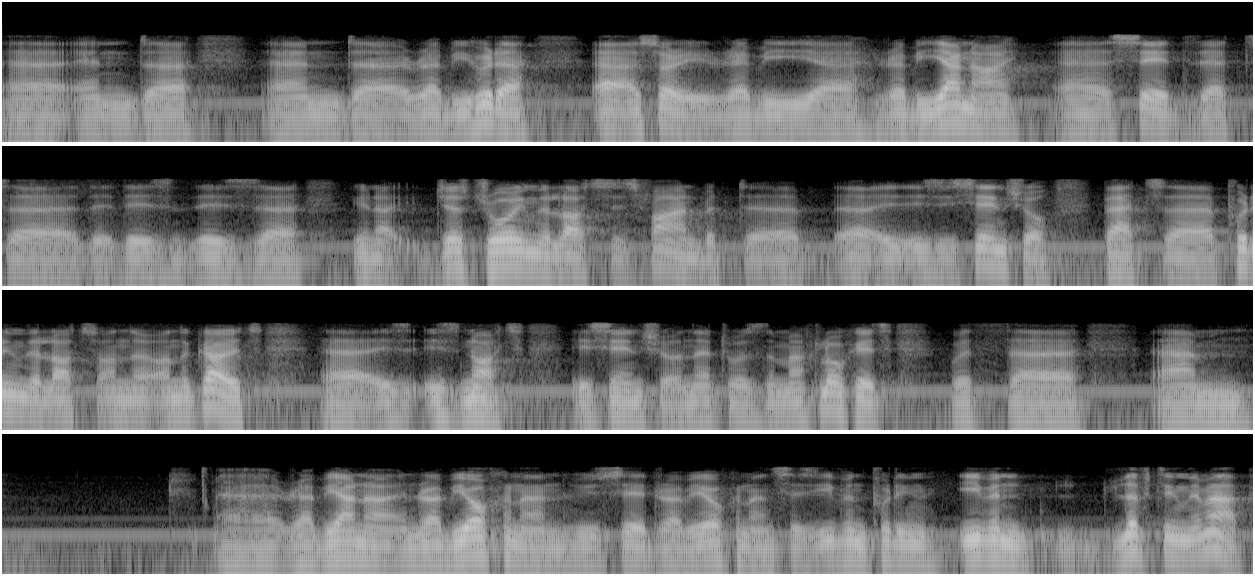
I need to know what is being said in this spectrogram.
Uh, and uh, and uh, Rabbi Huda, sorry, Rabbi Rabbi Yanai said that there's there's you know just drawing the lots is fine, but is essential. But putting the lots on the on the goat is is not essential, and that was the machloket with uh, um, uh, Rabbi Yana and Rabbi Yochanan, who said Rabbi Yochanan says even putting, even lifting them up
